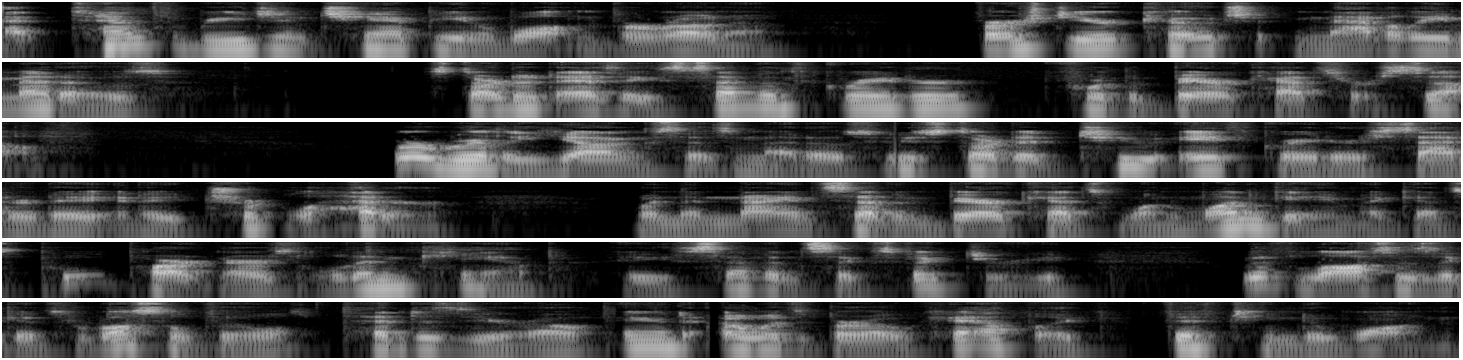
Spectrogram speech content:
At 10th region champion Walton Verona, first year coach Natalie Meadows started as a seventh grader for the Bearcats herself. We're really young, says Meadows, who started two eighth graders Saturday in a triple header when the 9 7 Bearcats won one game against pool partners Lynn Camp, a 7 6 victory, with losses against Russellville 10 0 and Owensboro Catholic 15 1.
